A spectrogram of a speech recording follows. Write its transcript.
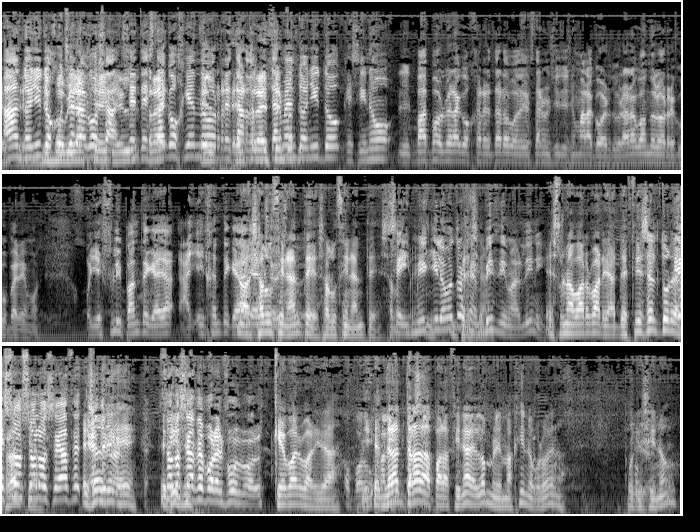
Ah, Antoñito, escucha una cosa. Se te trae- está cogiendo él- retardo. Quitarme a 100%. Antoñito, que si no va a volver a coger retardo porque estar en un sitio sin mala cobertura. Ahora cuando lo recuperemos. Oye, es flipante que haya... Hay gente que No, haya es hecho alucinante, esto, es alucinante. es alu- 6.000 kilómetros en bici, Maldini. Es una barbaridad. Decís el Tour de Eso Francia. solo se hace- Eso, eh, solo se hace por el fútbol. Qué barbaridad. Y tendrá entrada para la final el hombre, imagino, por lo menos. Porque si no...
